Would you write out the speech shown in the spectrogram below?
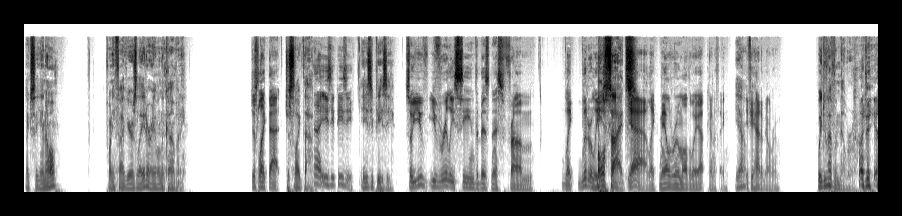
next thing you know, 25 years later, I own the company, just like that. just like that, Yeah, easy peasy. easy peasy. So you've you've really seen the business from like literally Both sides. Yeah, like mailroom all the way up, kind of thing. yeah. If you had a mailroom, We do have a mailroom, oh, do you?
